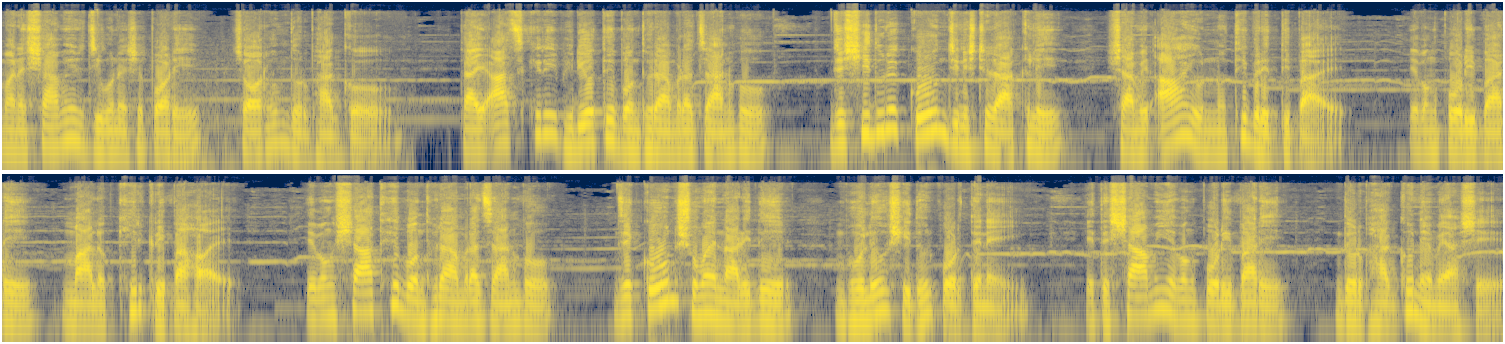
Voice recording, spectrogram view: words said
মানে স্বামীর জীবন এসে পড়ে চরম দুর্ভাগ্য। তাই আজকের এই ভিডিওতে বন্ধুরা আমরা জানব যে সিঁদুরে কোন জিনিসটি রাখলে স্বামীর আয় উন্নতি বৃদ্ধি পায় এবং পরিবারে মা লক্ষ্মীর কৃপা হয়। এবং সাথে বন্ধুরা, আমরা জানব যে কোন সময় নারীদের ভুলেও সিঁদুর পড়তে নেই। এতে স্বামী এবং পরিবারে দুর্ভাগ্য নেমে আসে।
